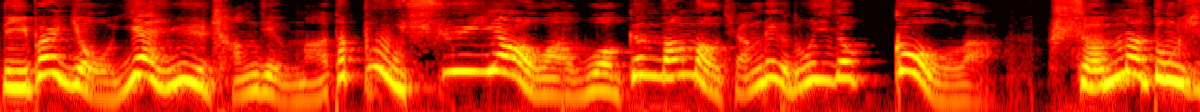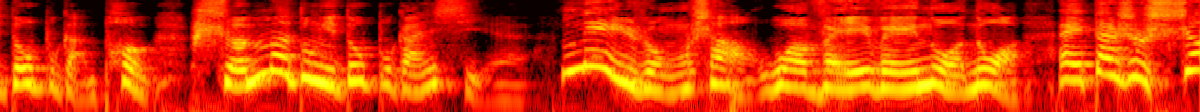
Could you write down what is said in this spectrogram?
里边有艳遇场景吗？他不需要啊。我跟王宝强这个东西就够了，什么东西都不敢碰，什么东西都不敢写。内容上我唯唯诺诺，哎，但是商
